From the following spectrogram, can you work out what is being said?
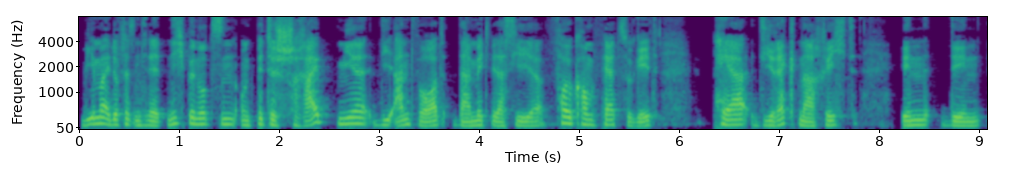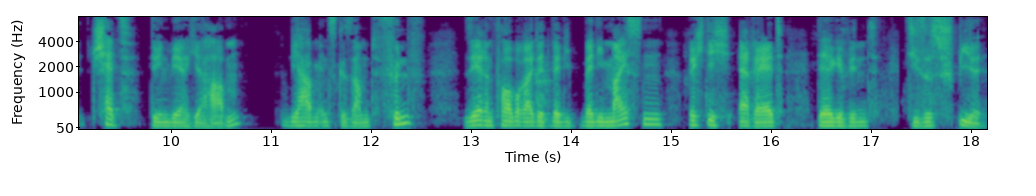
Wie immer, ihr dürft das Internet nicht benutzen und bitte schreibt mir die Antwort, damit wir das hier vollkommen fair zugeht, per Direktnachricht in den Chat, den wir hier haben. Wir haben insgesamt fünf Serien vorbereitet. Wer die, wer die meisten richtig errät, der gewinnt dieses Spiel.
